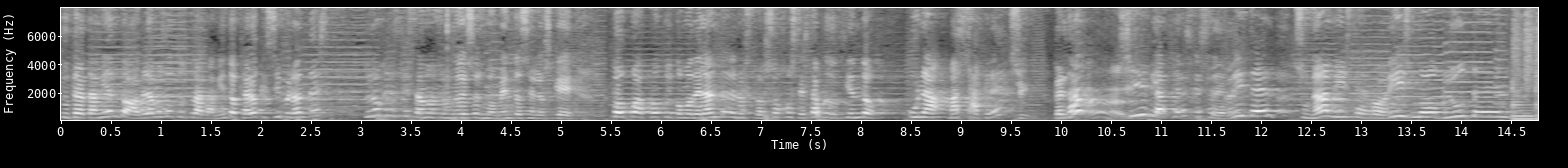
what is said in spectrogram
tu tratamiento, hablamos de tu tratamiento, claro que sí, pero antes, ¿tú no crees que estamos en uno de esos momentos en los que poco a poco y como delante de nuestros ojos se está produciendo una masacre? Sí. ¿Verdad? Sí, glaciares que se derriten, tsunamis, terrorismo, gluten.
